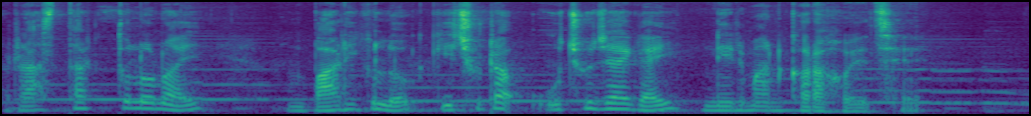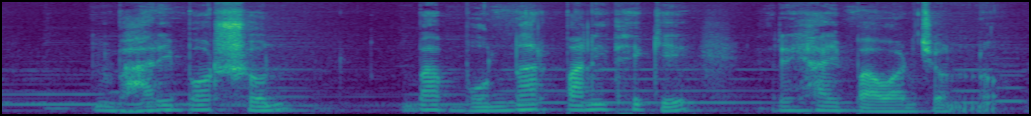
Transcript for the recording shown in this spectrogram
রাস্তার তুলনায় বাড়িগুলো কিছুটা উঁচু জায়গায় নির্মাণ করা হয়েছে। ভারী বর্ষণ বা বন্যার পানি থেকে রেহাই পাওয়ার জন্য।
